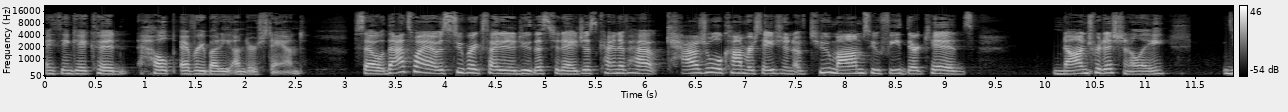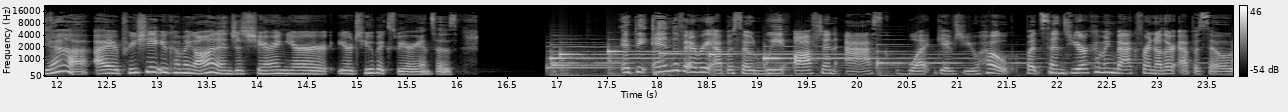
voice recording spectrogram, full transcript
I think it could help everybody understand. So that's why I was super excited to do this today. Just kind of have casual conversation of two moms who feed their kids non-traditionally. Yeah, I appreciate you coming on and just sharing your your tube experiences. At the end of every episode, we often ask what gives you hope. But since you're coming back for another episode,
